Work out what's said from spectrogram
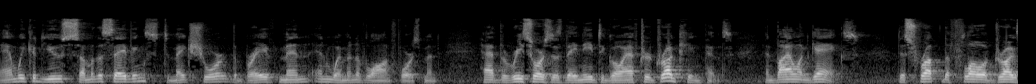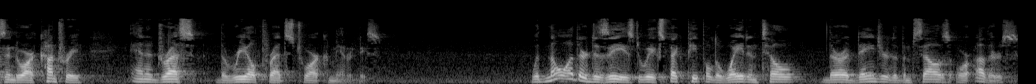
And we could use some of the savings to make sure the brave men and women of law enforcement have the resources they need to go after drug kingpins and violent gangs, disrupt the flow of drugs into our country, and address the real threats to our communities. With no other disease do we expect people to wait until they're a danger to themselves or others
